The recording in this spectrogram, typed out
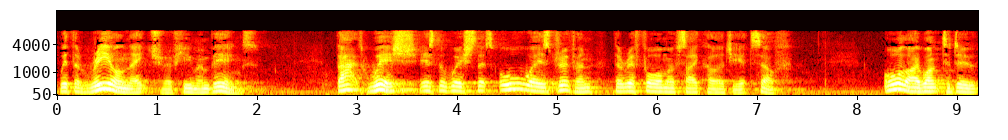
with the real nature of human beings. That wish is the wish that's always driven the reform of psychology itself. All I want to do,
